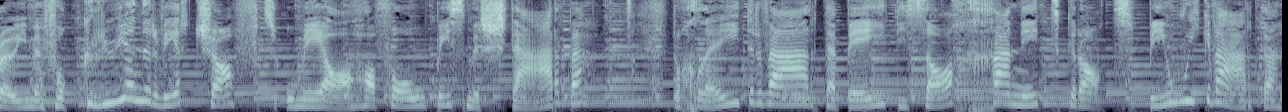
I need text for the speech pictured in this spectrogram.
Träumen von grüner Wirtschaft und mehr AHV, bis wir sterben. Doch leider werden beide Sachen nicht gerade billig werden.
